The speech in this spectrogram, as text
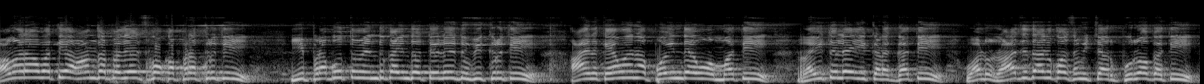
అమరావతి ఆంధ్రప్రదేశ్కు ఒక ప్రకృతి. ఈ ప్రభుత్వం ఎందుకైందో తెలియదు వికృతి. ఆయనకేమైనా పోయిందేమో మతి. రైతులే ఇక్కడ గతి. వాళ్ళు రాజధాని కోసం ఇచ్చారు పురోగతి.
